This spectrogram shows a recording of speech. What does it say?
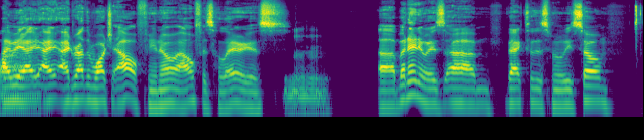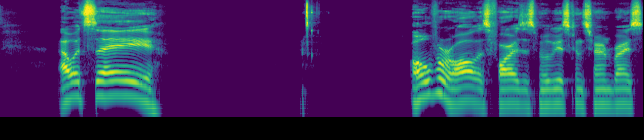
I mean, I, I I'd rather watch Alf. You know, Alf is hilarious. Mhm. Uh, but anyways, um, back to this movie. So I would say overall, as far as this movie is concerned, Bryce,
